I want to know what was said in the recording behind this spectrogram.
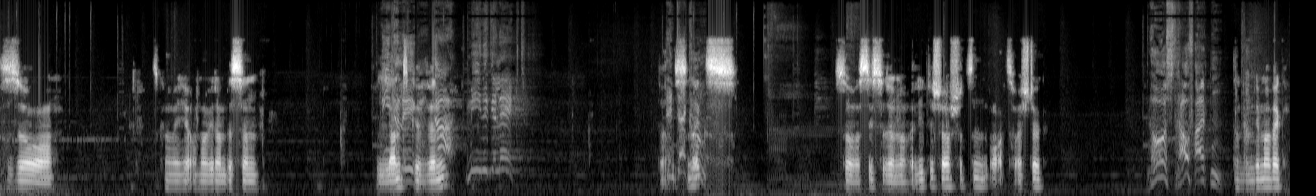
So. Jetzt können wir hier auch mal wieder ein bisschen Land gewinnen. Da. Gelegt. Da ist nix. So, was siehst du denn noch? Elite-Scharfschützen? Oh, zwei Stück. Los, draufhalten. Dann nimm den mal weg.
